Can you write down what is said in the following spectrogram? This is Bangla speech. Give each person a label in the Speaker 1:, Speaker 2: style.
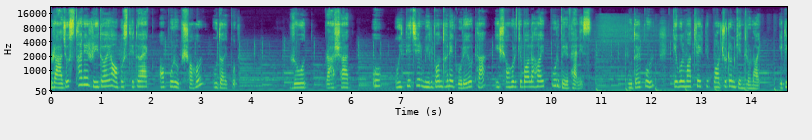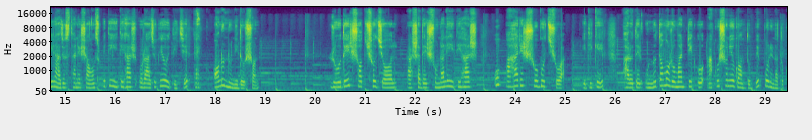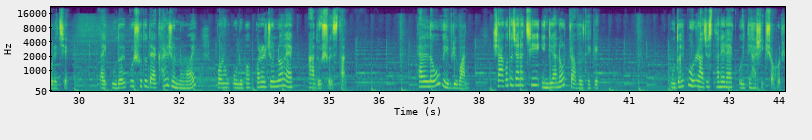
Speaker 1: রাজস্থানের হৃদয়ে অবস্থিত এক অপরূপ শহর উদয়পুর। রোদ, প্রাসাদ ও ঐতিহ্যের মেলবন্ধনে গড়ে ওঠা এই শহরকে বলা হয় পূর্বের ভ্যানিস। উদয়পুর কেবলমাত্র একটি পর্যটন কেন্দ্র নয়, এটি রাজস্থানের সংস্কৃতি, ইতিহাস ও রাজকীয় ঐতিহ্যের এক অনন্য নিদর্শন। রোদের স্বচ্ছ জল, প্রাসাদের সোনালী ইতিহাস ও পাহাড়ের সবুজ ছোঁয়া এটিকে ভারতের অন্যতম রোমান্টিক ও আকর্ষণীয় গন্তব্যে পরিণত করেছে। তাই উদয়পুর শুধু দেখার জন্য নয়, বরং অনুভব করার জন্য এক আদর্শ স্থান। হ্যালো এভরিওয়ান স্বাগত জানাচ্ছি ইন্ডিয়ানো ট্রাভেল থেকে। উদয়পুর রাজস্থানের এক ঐতিহাসিক শহর,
